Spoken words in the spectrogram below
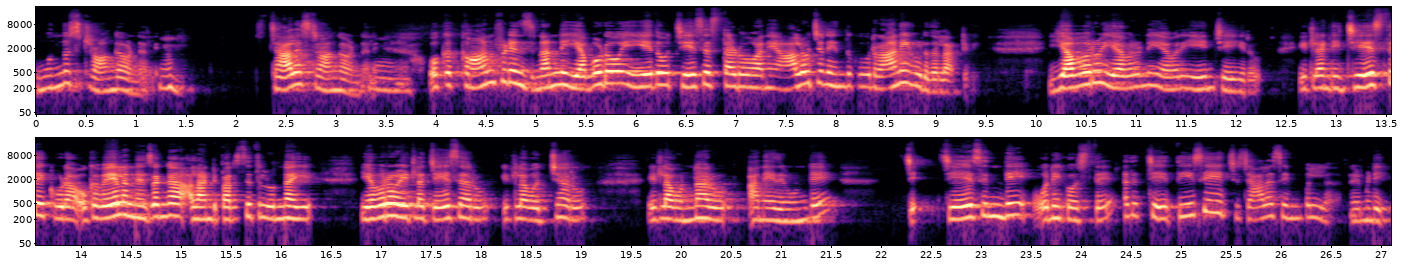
ముందు స్ట్రాంగ్గా ఉండాలి. చాలా స్ట్రాంగ్గా ఉండాలి. ఒక కాన్ఫిడెన్స్ నన్ను ఎవడో ఏదో చేసేస్తాడో అనే ఆలోచన ఎందుకు రానికూడదు అలాంటివి. ఎవరు ఎవరిని ఎవరు ఏం చేయరు. ఇట్లాంటివి చేస్తే కూడా ఒకవేళ నిజంగా అలాంటి పరిస్థితులు ఉన్నాయి. ఎవరో ఇట్లా చేశారు ఇట్లా వచ్చారు ఇట్లా ఉన్నారు అనేది ఉంటే చేసింది నీకు వస్తే అది చే- తీసేయచ్చు. చాలా సింపుల్ రెమెడీ.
